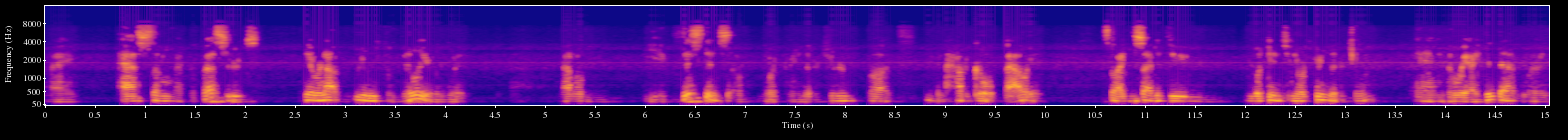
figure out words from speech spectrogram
And I asked some of my professors, they were not really familiar with uh, not only the existence of North Korean literature, but even how to go about it. So I decided to look into North Korean literature, and the way I did that was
